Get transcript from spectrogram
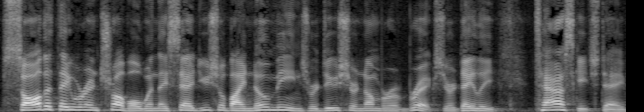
saw that they were in trouble when they said, You shall by no means reduce your number of bricks, your daily task each day.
